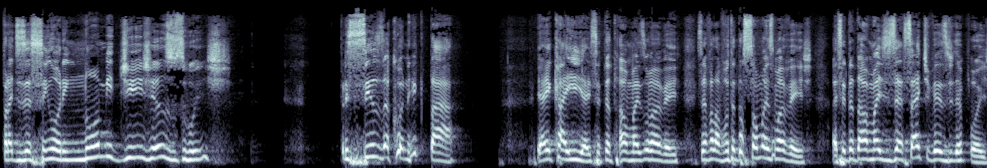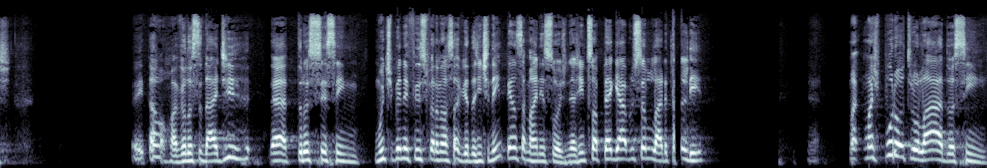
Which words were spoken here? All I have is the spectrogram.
para dizer: Senhor, em nome de Jesus, precisa conectar. E aí caía, aí você tentava mais uma vez. Você falava, vou tentar só mais uma vez. Aí você tentava mais 17 vezes depois. Então, a velocidade é, trouxe assim, muitos benefícios para a nossa vida. A gente nem pensa mais nisso hoje, né? A gente só pega e abre o celular e está ali. Mas, mas, por outro lado, assim,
